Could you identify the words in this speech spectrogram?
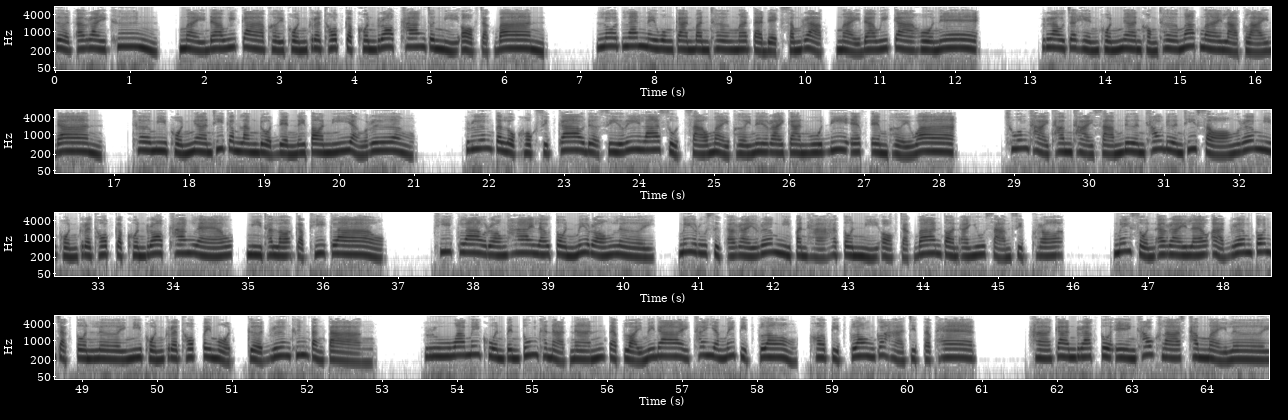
เกิดอะไรขึ้น ใหม่ดาวิกาเผยผลกระทบกับคนรอบข้างจนหนีออกจากบ้าน โลดแล่นในวงการบันเทิงมาแต่เด็กสำหรับใหม่ดาวิกาโฮเน่ เราจะเห็นผลงานของเธอมากมายหลากหลายด้าน เธอมีผลงานที่กำลังโดดเด่นในตอนนี้อย่างเรื่องเรื่องตลก 69 The Series ล่าสุดสาวใหม่เผยในรายการ Woody FM เผยว่า ช่วงถ่ายทำถ่าย3เดือนเข้าเดือนที่2เริ่มมีผลกระทบกับคนรอบข้างแล้ว มีทะเลาะกับพี่กล้าวพี่กล้าวร้องไห้แล้วตนไม่ร้องเลย ไม่รู้สึกอะไรเริ่มมีปัญหาหาตนหนีออกจากบ้านตอนอายุ 30 เพราะ ไม่สนอะไรแล้วอาจเริ่มต้นจากตนเลย มีผลกระทบไปหมด เกิดเรื่องขึ้นต่างๆ รู้ว่าไม่ควรเป็นตุ้มขนาดนั้น แต่ปล่อยไม่ได้ ถ้ายังไม่ปิดกล้อง พอปิดกล้องก็หาจิตแพทย์ หาการรักตัวเองเข้าคลาสทำใหม่เลย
